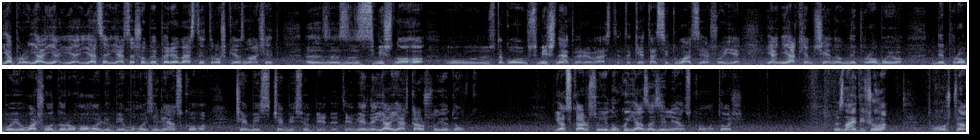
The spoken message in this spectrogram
Я, про, я, я, я, я, це, я це, щоб перевести трошки, значить, з, з, з смішного з такого в смішне перевести. Таке та ситуація, що є. Я ніяким чином не пробую, не пробую вашого дорогого, любимого Зеленського чимось, чимось обідати. Він, я, я скажу свою думку. Я скажу свою думку, я за Зеленського теж. Ви знаєте чого? Тому що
